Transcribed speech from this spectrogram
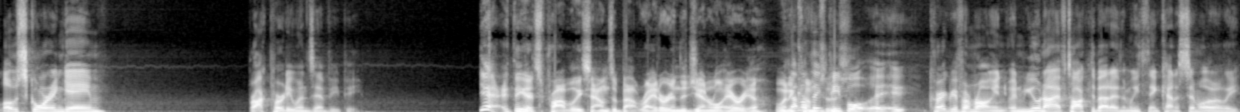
low scoring game, Brock Purdy wins MVP. Yeah, I think that's probably sounds about right, or in the general area when I it don't comes think to people. uh, uh, correct me if I'm wrong, and, and you and I have talked about it, and we think kind of similarly.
